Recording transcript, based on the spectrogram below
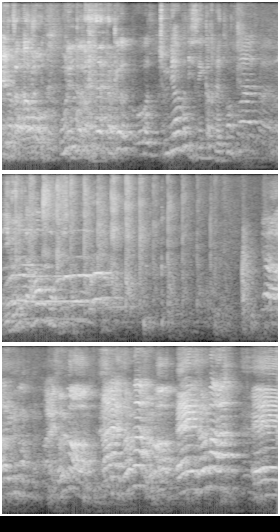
일단 하고. 우리 뭐그 준비한 건 있으니까 그래도 이거 일단 하고 생각합시다. 야 이거. 아이 설마. 아 설마. 에이 설마. 에이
